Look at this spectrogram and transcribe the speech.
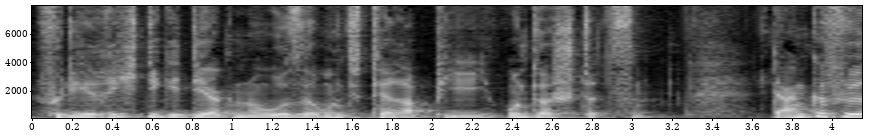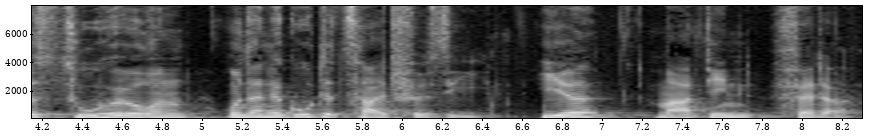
für die richtige Diagnose und Therapie unterstützen. Danke fürs Zuhören und eine gute Zeit für Sie. Ihr Martin Fedder.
